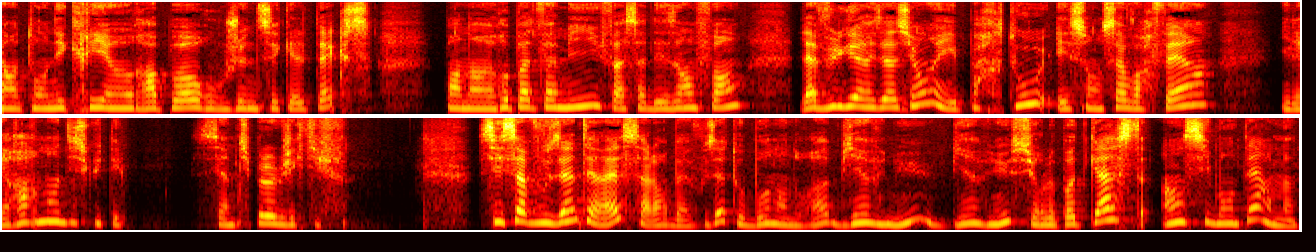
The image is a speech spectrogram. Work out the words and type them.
quand on écrit un rapport ou je ne sais quel texte, pendant un repas de famille, face à des enfants. La vulgarisation est partout et son savoir-faire, il est rarement discuté. C'est un petit peu l'objectif. Si ça vous intéresse, alors ben, vous êtes au bon endroit. Bienvenue, bienvenue sur le podcast En si bon terme.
